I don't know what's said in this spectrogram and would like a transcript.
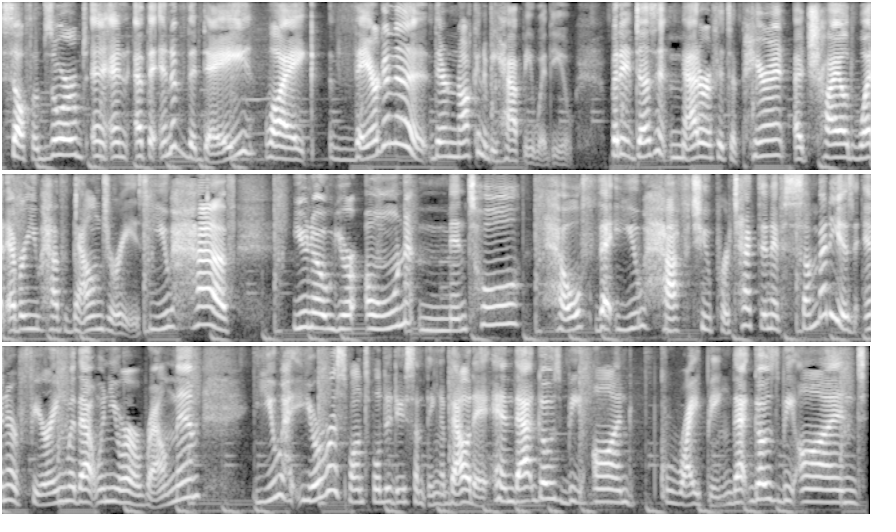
self-absorbed. And, and at the end of the day like they're gonna they're not gonna be happy with you but it doesn't matter if it's a parent a child whatever you have boundaries. You have you know your own mental health that you have to protect. And if somebody is interfering with that when you're around them you you're responsible to do something about it. And that goes beyond griping. That goes beyond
